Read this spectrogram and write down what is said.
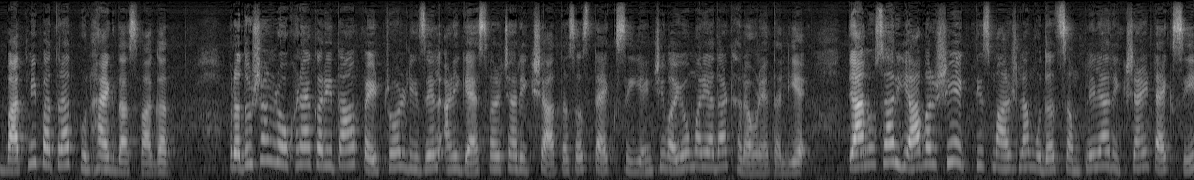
बातमीपत्रात पुन्हा एकदा स्वागत. प्रदूषण रोखण्याकरिता पेट्रोल डिझेल आणि गॅसवरच्या रिक्षा तसंच टॅक्सी यांची वयोमर्यादा ठरवण्यात आली आहे. त्यानुसार यावर्षी एकतीस मार्चला मुदत संपलेल्या रिक्षा आणि टॅक्सी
